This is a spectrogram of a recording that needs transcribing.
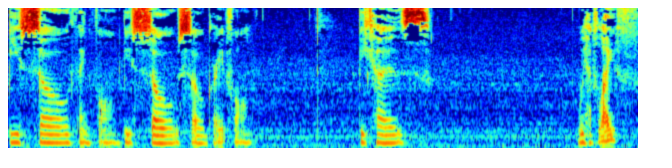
be so thankful, be so, so grateful. Because we have life,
